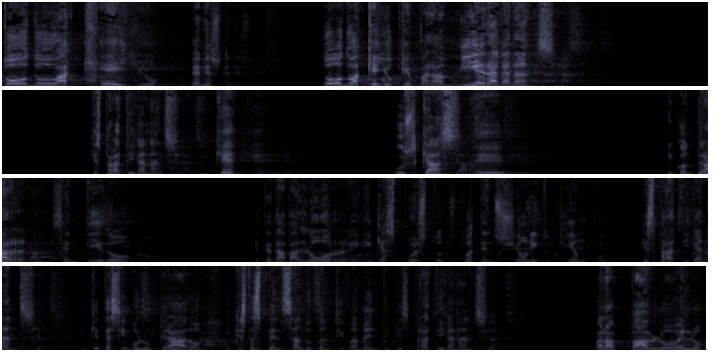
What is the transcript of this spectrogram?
todo aquello, vean esto, todo aquello que para mí era ganancia. ¿Qué es para ti ganancia? ¿En qué buscas eh, encontrar sentido? ¿Qué te da valor? ¿En qué has puesto tu atención y tu tiempo? ¿Qué es para ti ganancia? ¿En qué te has involucrado? ¿En qué estás pensando continuamente? ¿Qué es para ti ganancia? Para Pablo, él lo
